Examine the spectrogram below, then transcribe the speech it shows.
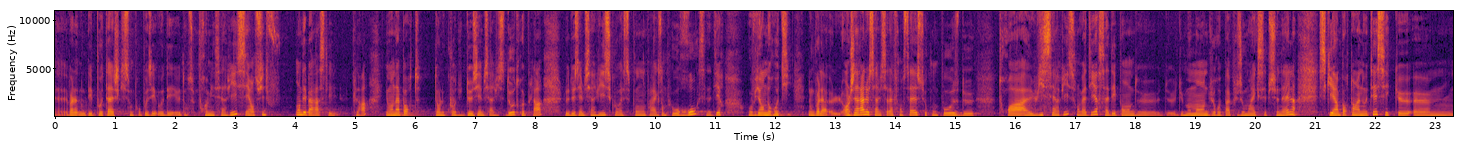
euh, des potages qui sont proposés au dans ce premier service, et ensuite on débarrasse les plats et on apporte dans le cours du deuxième service d'autres plats. Le deuxième service correspond par exemple au raw, c'est-à-dire aux viandes rôties. Donc voilà, en général, le service à la française se compose de 3 à 8 services, on va dire. Ça dépend du moment du repas plus ou moins exceptionnel. Ce qui est important à noter, c'est que, euh,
